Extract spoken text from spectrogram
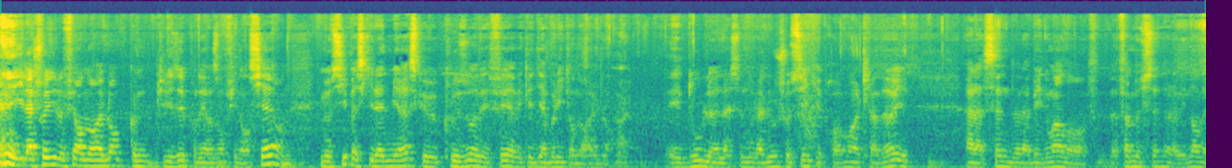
Il a choisi de le faire en noir et blanc, comme tu disais, pour des raisons financières, Mm. mais aussi parce qu'il admirait ce que Clouseau avait fait avec les Diaboliques en noir et blanc. Ouais. Et d'où la, la scène de la louche aussi, qui est probablement un clin d'œil à la scène de la baignoire, dans, la fameuse scène de la baignoire dans.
